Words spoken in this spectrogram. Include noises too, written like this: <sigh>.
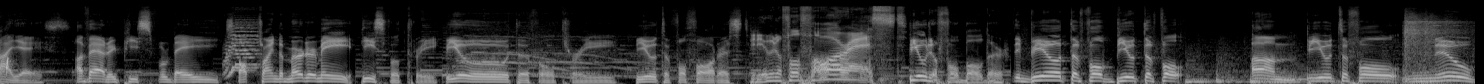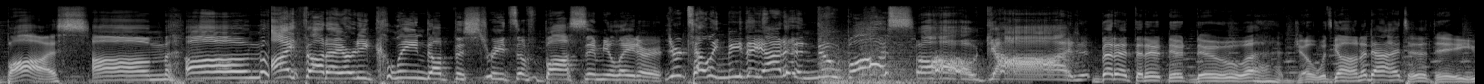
Ah, yes. A very peaceful day. Stop trying to murder me. Peaceful tree. Beautiful tree. Beautiful forest. Beautiful forest. Beautiful boulder. The beautiful, beautiful um, beautiful new boss. Um, um, I thought I already cleaned up the streets of Boss Simulator. You're telling me they added a new boss? Oh, God. Ba-da-da-do-do-do. Joe is gonna die today.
